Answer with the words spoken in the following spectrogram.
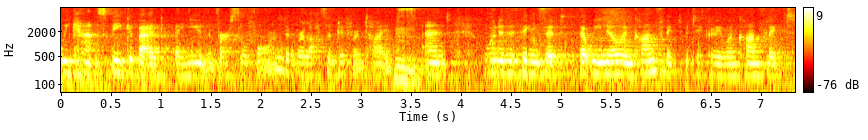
we can't speak about a universal form. There were lots of different types. Mm. And one of the things that, that we know in conflict, particularly when conflict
